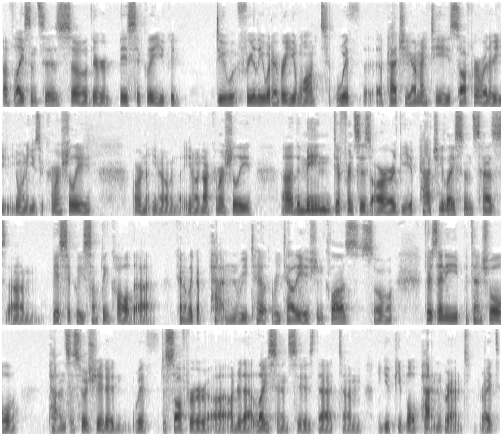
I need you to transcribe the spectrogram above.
of licenses. So they're basically you could do freely whatever you want with Apache or MIT software, whether you, you want to use it commercially or you know you know not commercially. Uh, the main differences are the Apache license has um, basically something called uh, kind of like a patent reta- retaliation clause. So if there's any potential patents associated with the software uh, under that license is that um, you give people a patent grant, right?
